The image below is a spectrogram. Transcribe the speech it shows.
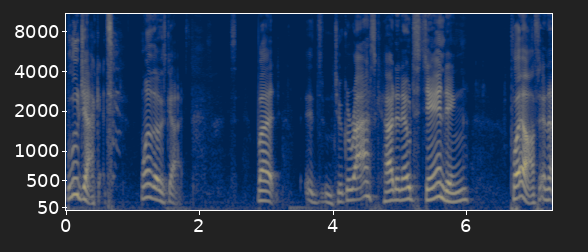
Blue Jackets. One of those guys. But Tuukka Rask had an outstanding playoffs. And uh,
